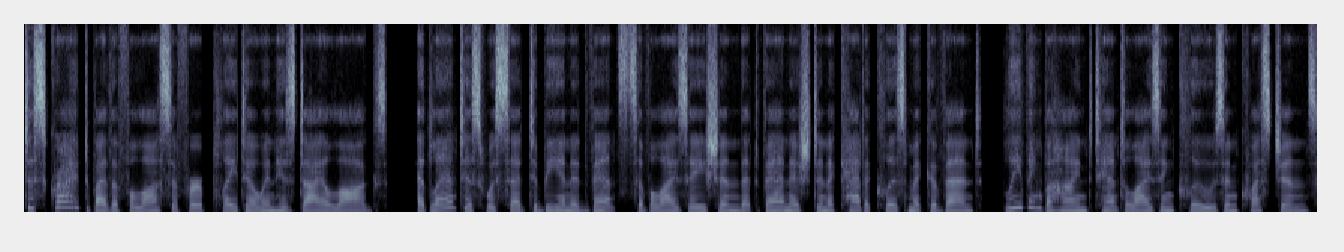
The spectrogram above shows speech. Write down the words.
Described by the philosopher Plato in his dialogues, Atlantis was said to be an advanced civilization that vanished in a cataclysmic event, leaving behind tantalizing clues and questions.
